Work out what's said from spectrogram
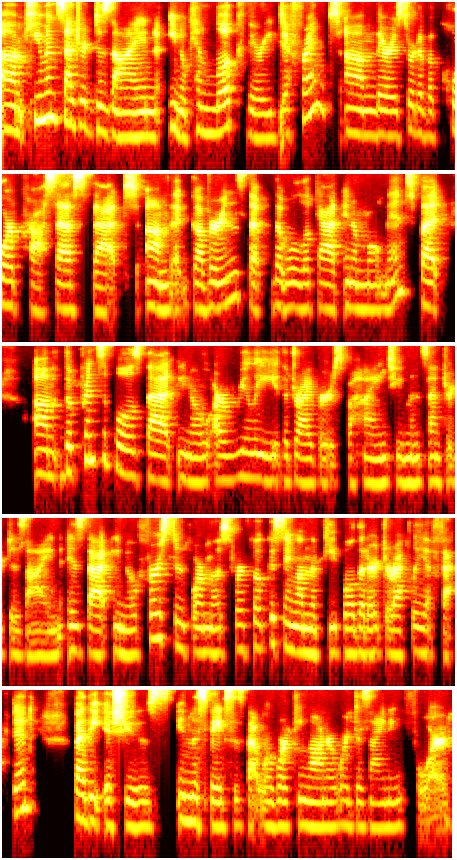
Um, Human-centered design, you know, can look very different. Um, there is sort of a core process that um, that governs that that we'll look at in a moment, but um, the principles that, you know, are really the drivers behind human-centered design is that, you know, first and foremost, we're focusing on the people that are directly affected by the issues in the spaces that we're working on or we're designing for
